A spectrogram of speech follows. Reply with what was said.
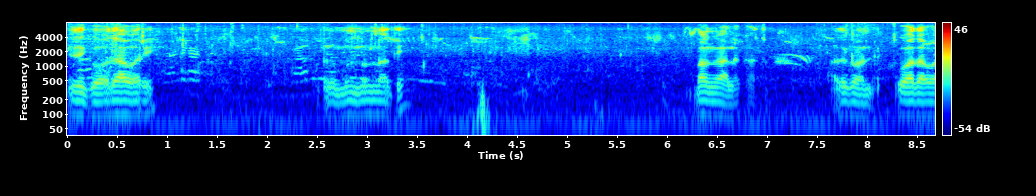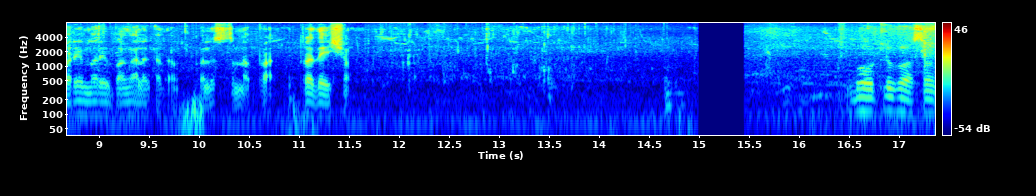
ఇది గోదావరి ముందున్నది. బంగాళాఖాతం. అదిగోండి గోదావరి మరియు బంగాళాఖాతం కలుస్తున్న ప్ర ప్రదేశం. బోట్లు కోసం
